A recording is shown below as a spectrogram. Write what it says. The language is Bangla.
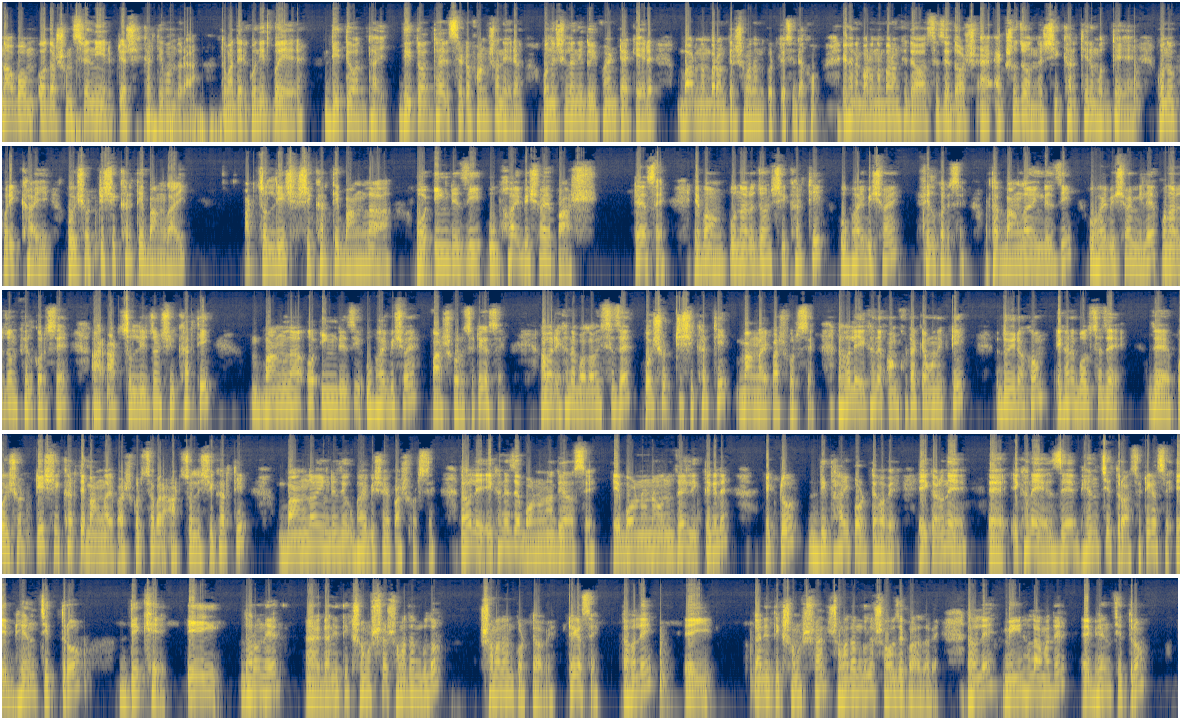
নবম ও দশম শ্রেণির প্রিয় শিক্ষার্থী বন্ধুরা, তোমাদের গণিত বইয়ের দ্বিতীয় অধ্যায়, দ্বিতীয় অধ্যায়ের সেট অফ ফাংশনের অনুশীলনী দুই পয়েন্ট একের বারো নম্বর অঙ্কের সমাধান করতেছি। দেখো, এখানে বারো নম্বর অঙ্কে দেওয়া আছে যে দশ একশো জন শিক্ষার্থীর মধ্যে কোনো পরীক্ষায় পঁয়ষট্টি শিক্ষার্থী বাংলায়, আটচল্লিশ শিক্ষার্থী বাংলা ও ইংরেজি উভয় বিষয়ে পাশ। ঠিক আছে? এবং পনেরো জন শিক্ষার্থী উভয় বিষয়ে ফেল করেছে। অর্থাৎ বাংলা ও ইংরেজি উভয় বিষয় মিলে পনেরো জন ফেল করেছে আর আটচল্লিশ জন শিক্ষার্থী বাংলা ও ইংরেজি উভয় বিষয়ে পাশ করেছে, ঠিক আছে? আবার এখানে বলা হয়েছে যে পঁয়ষট্টি শিক্ষার্থী বাংলায় পাশ করছে। তাহলে এখানে অঙ্কটা কেমন একটি? দুই রকম। এখানে বলছে যে যে পঁয়ষট্টি শিক্ষার্থী বাংলায় পাশ করছে, আবার আটচল্লিশ শিক্ষার্থী বাংলা ও ইংরেজি উভয় বিষয়ে পাশ করছে। তাহলে এখানে যে বর্ণনা দেওয়া আছে, এই বর্ণনা অনুযায়ী লিখতে গেলে একটু দ্বিধায় পড়তে হবে। এই কারণে এখানে যে ভেন চিত্র আছে, ঠিক আছে, এই ভেন চিত্র দেখে এই ধরনের গাণিতিক সমস্যার সমাধানগুলো সমাধান করতে হবে, ঠিক আছে? তাহলে এই গাণিতিক সমস্যার সমাধানগুলো সহজে করা যাবে। তাহলে মেইন হলো আমাদের এই ভেন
